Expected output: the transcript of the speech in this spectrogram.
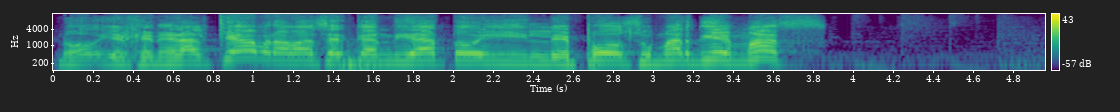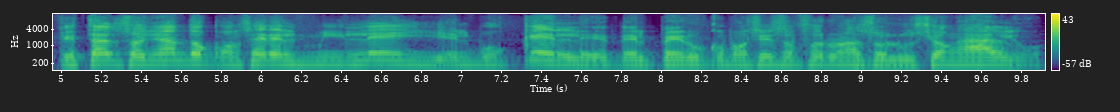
¿no? Y el general Quebra va a ser candidato y le puedo sumar 10 más que están soñando con ser el Milei, el Bukele del Perú, como si eso fuera una solución a algo.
